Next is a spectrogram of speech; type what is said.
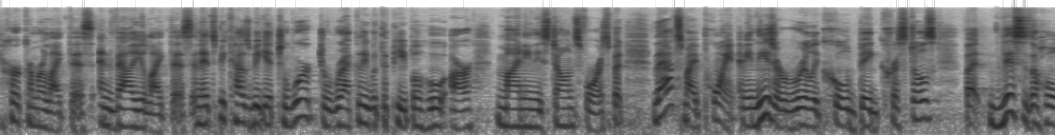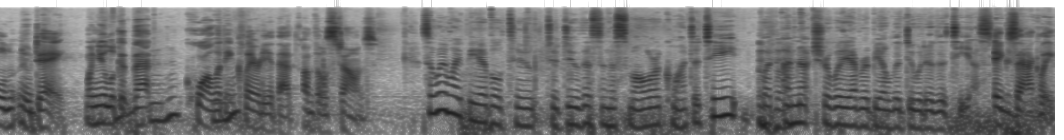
Herkimer like this and value like this. And it's because we get to work directly with the people who are mining these stones for us. But that's my point. I mean, these are really cool, big crystals, but this is a whole new day when you look at that mm -hmm. quality mm -hmm. and mm-hmm. clarity of, that, of those stones. So we might be able to, to do this in a smaller quantity, but mm -hmm. I'm not sure we'll ever be able to do it at a TS. Exactly.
